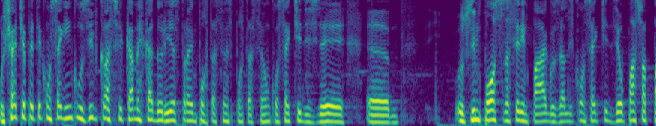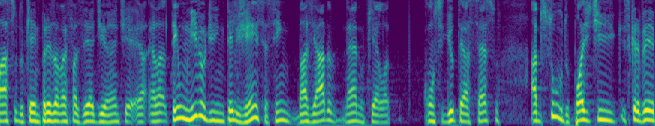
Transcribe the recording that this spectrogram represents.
o chat GPT consegue, inclusive, classificar mercadorias para importação e exportação, consegue te dizer... Uh, os impostos a serem pagos, ela consegue te dizer o passo a passo do que a empresa vai fazer adiante. Ela tem um nível de inteligência, assim, baseado né, no que ela conseguiu ter acesso absurdo. Pode te escrever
